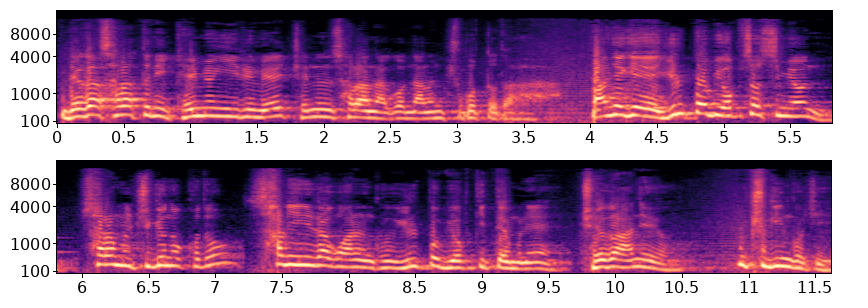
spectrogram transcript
내가 살았더니 계명이 이름에 죄는 살아나고 나는 죽었도다. 만약에 율법이 없었으면 사람을 죽여놓고도 살인이라고 하는 그 율법이 없기 때문에 죄가 아니에요. 죽인 거지.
